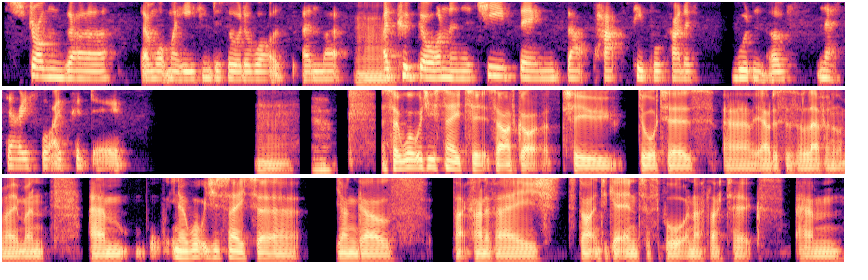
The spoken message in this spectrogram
stronger than what my eating disorder was, and that mm. I could go on and achieve things that perhaps people kind of wouldn't have necessarily thought I could do. Mm. Yeah. So, what would you say to? So, I've got two daughters. Uh, the eldest is eleven at the moment. Um, you know, what would you say to young girls that kind of age, starting to get into sport and athletics? Um,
